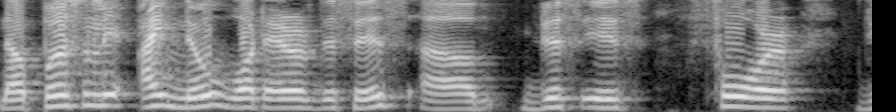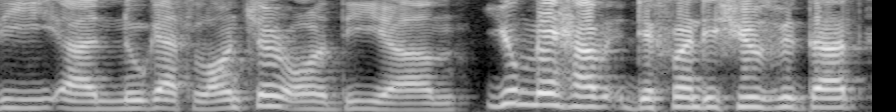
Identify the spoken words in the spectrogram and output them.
Now personally i know what error this is. Um, this is for the uh, Nougat launcher or the um, you may have different issues with that.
